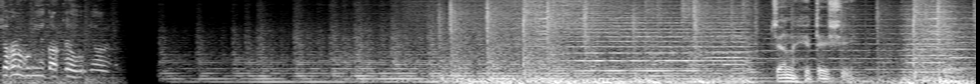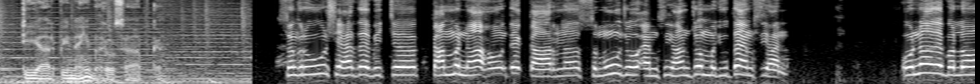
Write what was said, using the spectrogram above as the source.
ਚਿਕਨਗੁਣੀਆ ਕਰਕੇ ਹੋ ਰਹੀਆਂ ਨੇ जन हितेशी टीआरपी नहीं भरोसा आपका ਸੰਗਰੂਰ ਸ਼ਹਿਰ ਦੇ ਵਿੱਚ ਕੰਮ ਨਾ ਹੋਣ ਦੇ ਕਾਰਨ ਸਮੂਹ ਜੋ ਐਮਸੀ ਹਨ, ਜੋ ਮੌਜੂਦਾ ਐਮਸੀ ਹਨ, ਉਹਨਾਂ ਦੇ ਵੱਲੋਂ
